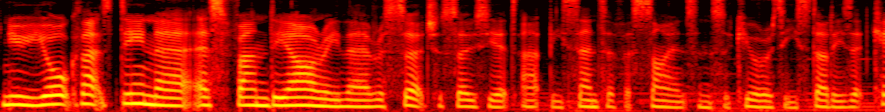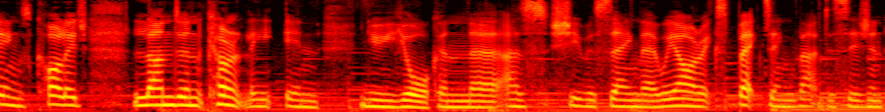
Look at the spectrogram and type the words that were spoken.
New York. That's Dina Esfandiary, their research associate at the Centre for Science and Security Studies at King's College, London, currently in New York. And uh, as she was saying there, we are expecting that decision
